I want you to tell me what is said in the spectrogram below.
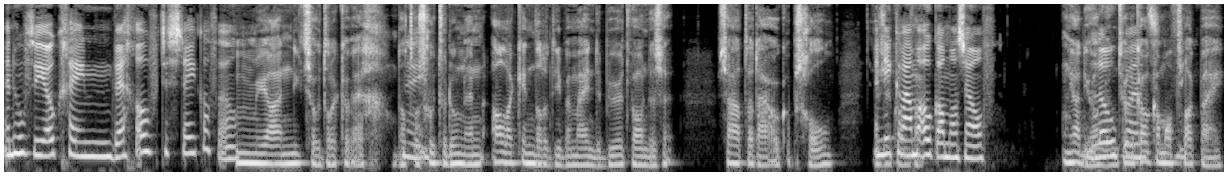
En hoefde je ook geen weg over te steken of wel? Mm, ja, niet zo drukke weg. Dat nee. was goed te doen. En alle kinderen die bij mij in de buurt woonden, ze zaten daar ook op school. Dus en die kwamen ook allemaal zelf? Ja, die hadden natuurlijk ook allemaal vlakbij.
